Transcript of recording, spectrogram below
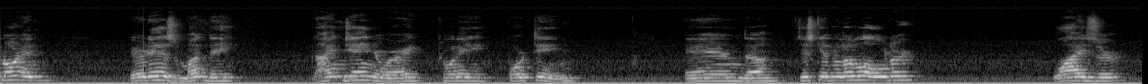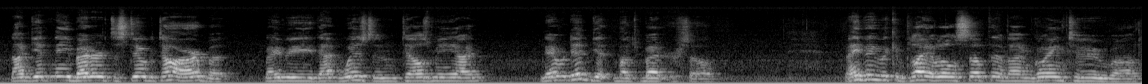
morning. Here it is, Monday, 9 January 2014. And uh, just getting a little older, wiser, not getting any better at the steel guitar, but maybe that wisdom tells me I never did get much better. So maybe we can play a little something. I'm going to uh,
